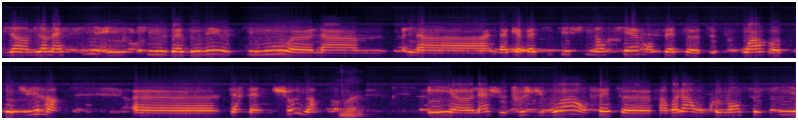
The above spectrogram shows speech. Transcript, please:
bien, bien assis et ce qui nous a donné aussi nous euh, la, la, la, capacité financière en fait de pouvoir euh, produire euh, certaines choses. Et là, je touche du bois. En fait, enfin voilà, on commence aussi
